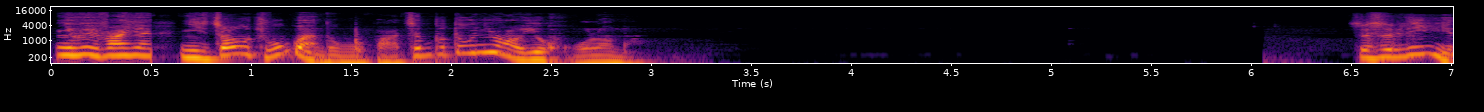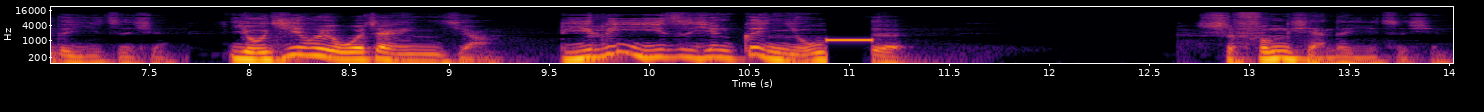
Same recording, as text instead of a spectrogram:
你会发现，你招主管都不怕，这不都尿一壶了吗？这是利益的一致性，有机会我再给你讲，比利益一致性更牛的是风险的一致性。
